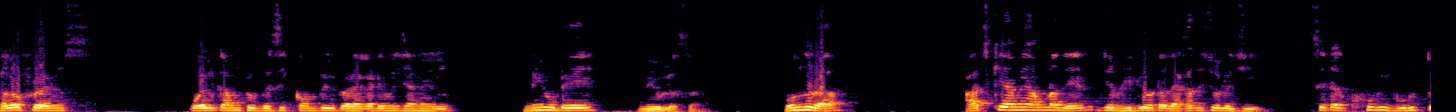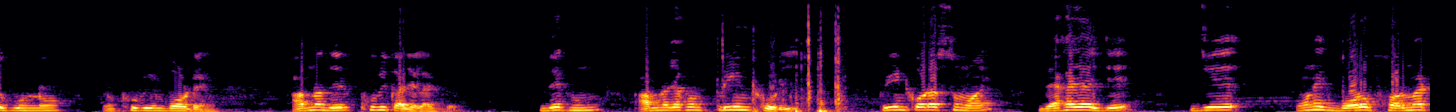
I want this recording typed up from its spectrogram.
Hello friends welcome to basic computer academy channel new day new lesson বন্ধুরা, আজকে আমি আপনাদের যে ভিডিওটা দেখাতে চলেছি, সেটা খুবই গুরুত্বপূর্ণ এবং খুবই ইম্পর্টেন্ট আপনাদের খুবই কাজে লাগবে। দেখুন, আমরা যখন প্রিন্ট করি প্রিন্ট করার সময় দেখা যায় যে যে অনেক বড় ফরম্যাট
